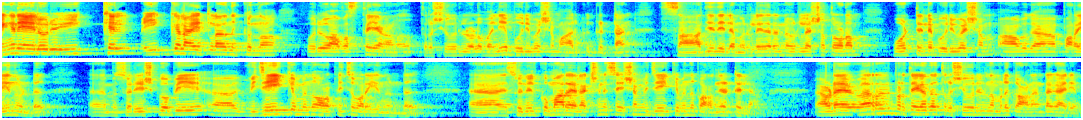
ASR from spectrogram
എങ്ങനെയായാലും ഒരു ഈക്വൽ ഈക്വലായിട്ടുള്ള നിൽക്കുന്ന ഒരു അവസ്ഥയാണ് തൃശ്ശൂരിലുള്ള വലിയ ഭൂരിപക്ഷം ആർക്കും കിട്ടാൻ സാധ്യതയില്ല. മുരളീധരൻ ഒരു ലക്ഷത്തോളം വോട്ടിന്റെ ഭൂരിപക്ഷം പറയുന്നുണ്ട്. സുരേഷ് ഗോപി വിജയിക്കുമെന്ന് ഉറപ്പിച്ച് പറയുന്നുണ്ട്. സുനിൽ കുമാർ ഇലക്ഷന് ശേഷം വിജയിക്കുമെന്ന് പറഞ്ഞിട്ടില്ല. അവിടെ വേറൊരു പ്രത്യേകത തൃശ്ശൂരിൽ നമ്മൾ കാണേണ്ട കാര്യം.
